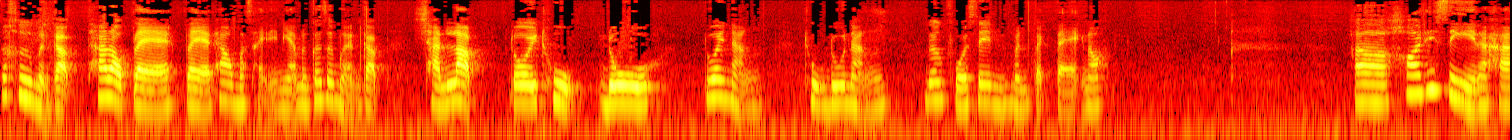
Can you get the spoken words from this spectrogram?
ก็คือเหมือนกับถ้าเราแปลแปลถ้าเอามาใส่ในนี้มันก็จะเหมือนกับ ฉันหลับโดยถูกดูด้วยหนัง ถูกดูหนังเรื่อง Frozen มันแปลกๆเนาะเอ่อข้อที่ 4 นะคะ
